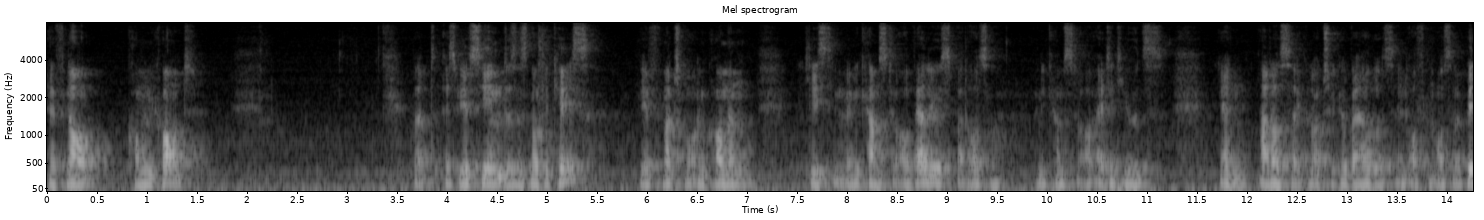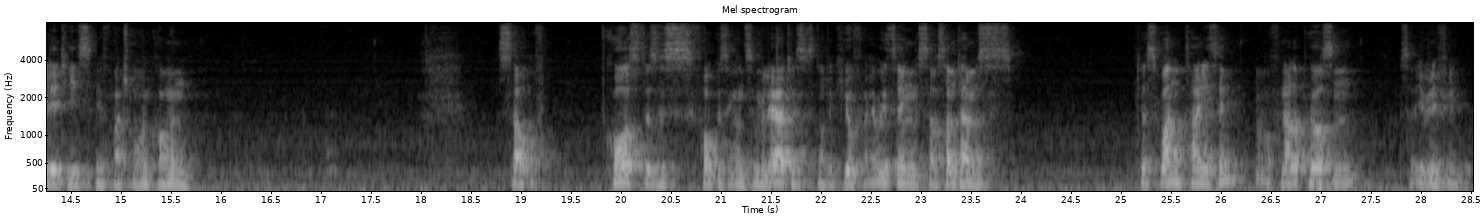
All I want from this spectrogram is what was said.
have no common ground. But as we have seen, this is not the case. We have much more in common, at least when it comes to our values, but also when it comes to our attitudes and other psychological variables and often also abilities. We have much more in common. So, of course, this is focusing on similarities. It's not a cure for everything. So sometimes just one tiny thing of another person. So even if you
